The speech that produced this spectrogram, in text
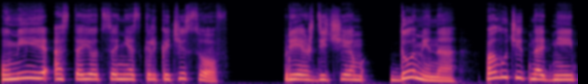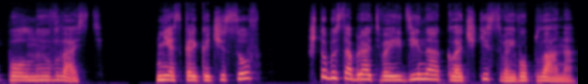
У Мии остается несколько часов, прежде чем Домина получит над ней полную власть. Несколько часов, чтобы собрать воедино клочки своего плана.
